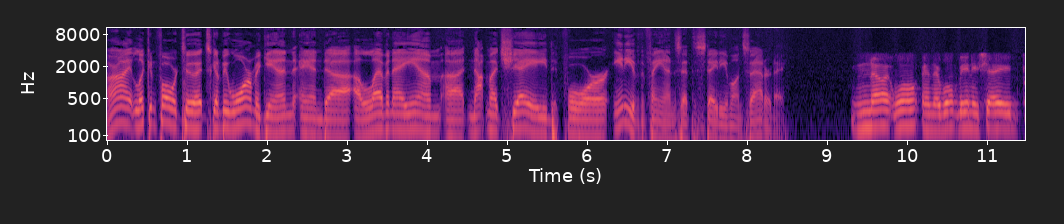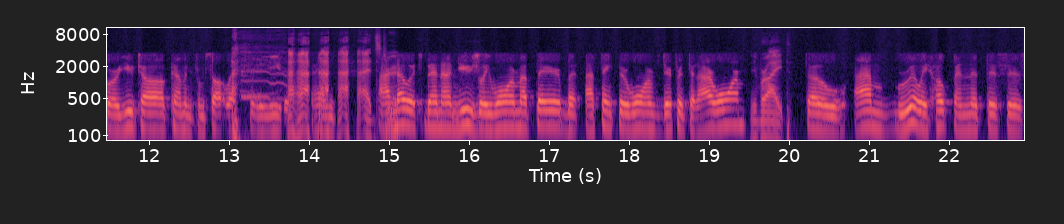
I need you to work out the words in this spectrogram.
All right, looking forward to it. It's going to be warm again, and uh, 11 a.m. Uh, not much shade for any of the fans at the stadium on Saturday. No, it won't, and there won't be any shade for Utah coming from Salt Lake City either. And I know it's been unusually warm up there, but I think their warm's different than our warm. Right. So I'm really hoping that this is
